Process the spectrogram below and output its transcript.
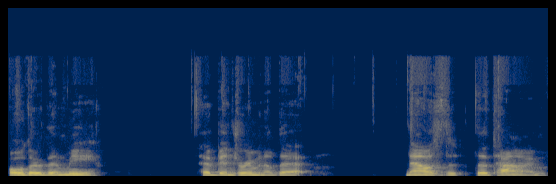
older than me have been dreaming of that. Now is the, the time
